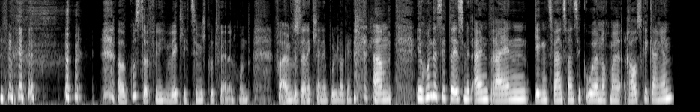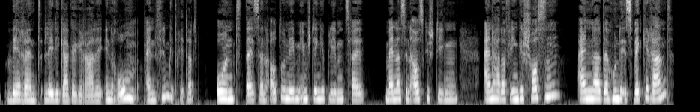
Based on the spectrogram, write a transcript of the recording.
Aber Gustav finde ich wirklich ziemlich gut für einen Hund. Vor allem für Gustav. seine kleine Bulldogge. ähm, ihr Hundesitter ist mit allen dreien gegen 22 Uhr nochmal rausgegangen, während Lady Gaga gerade in Rom einen Film gedreht hat. Und da ist sein Auto neben ihm stehen geblieben. Zwei Männer sind ausgestiegen. Einer hat auf ihn geschossen. Einer der Hunde ist weggerannt.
